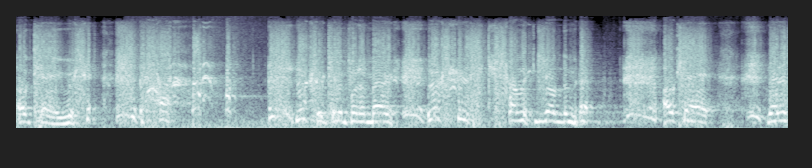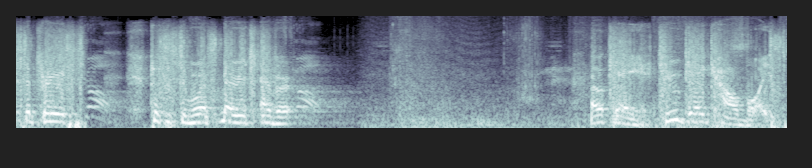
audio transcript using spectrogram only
Okay. Look who came for the Mary. Look who's coming from the Mary. Okay, that is the priest. This is the worst marriage ever. Okay, two gay cowboys.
